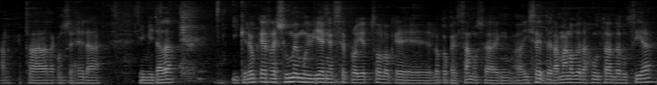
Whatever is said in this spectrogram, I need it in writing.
a que está la consejera invitada y creo que resume muy bien ese proyecto lo que, lo que pensamos. O sea, ahí se, de la mano de la Junta de Andalucía,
